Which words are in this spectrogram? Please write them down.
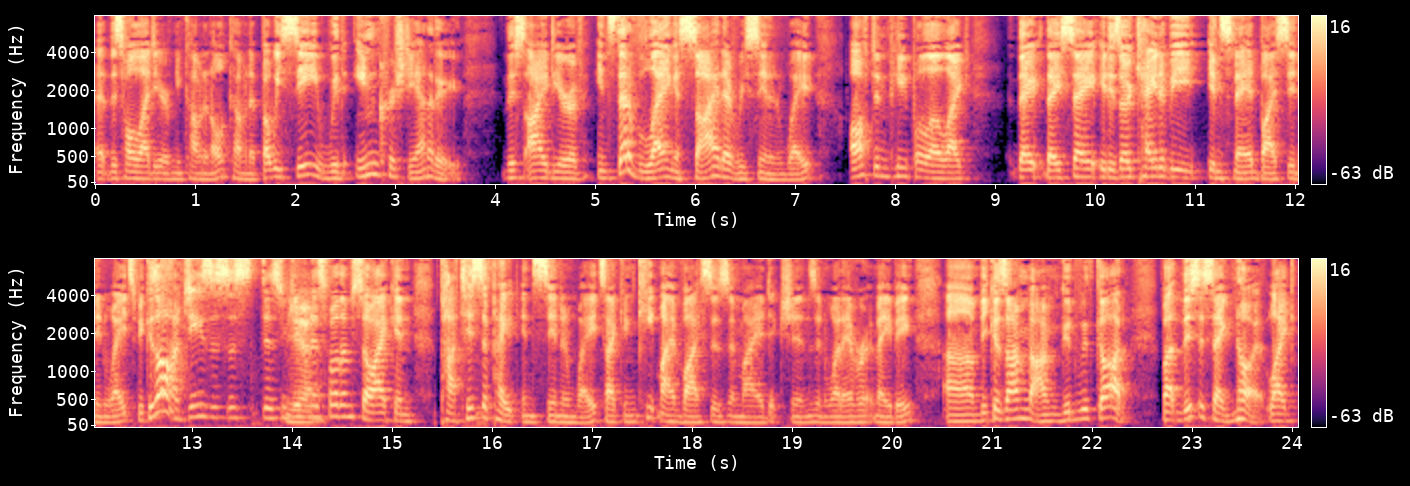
uh, this whole idea of New Covenant, Old Covenant. But we see within Christianity this idea of instead of laying aside every sin and weight, often people are like. They, they say it is okay to be ensnared by sin and weights because oh Jesus has, has forgiven Yeah. us for them so I can participate in sin and weights I can keep my vices and my addictions and whatever it may be um, because I'm I'm good with God but this is saying no like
